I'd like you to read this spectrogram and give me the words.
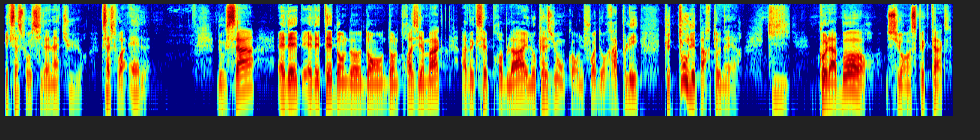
et que ça soit aussi la nature, que ça soit elle. Donc ça, elle, était dans le, troisième acte avec cette robe-là, et l'occasion, encore une fois, de rappeler que tous les partenaires qui collaborent sur un spectacle,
